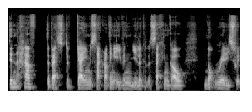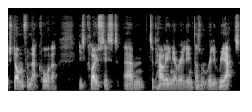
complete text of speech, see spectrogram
Didn't have the best of games. Saka, I think even you look at the second goal, not really switched on from that corner. He's closest um, to Palhinha really and doesn't really react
